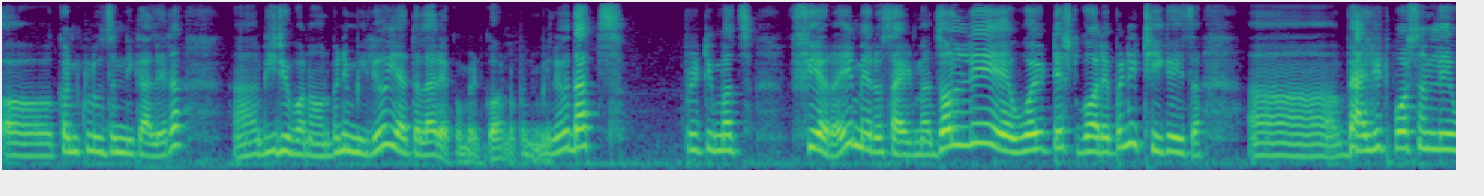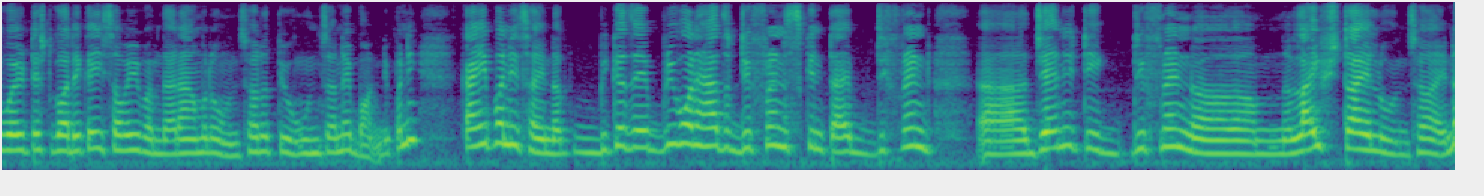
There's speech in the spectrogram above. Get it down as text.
कन्क्लुजन निकालेर भिडियो बनाउनु पनि मिल्यो या त्यसलाई रेकमेन्ड गर्नु पनि मिल्यो। द्याट्स प्रिटी मच फियर है मेरो साइडमा। जसले वेट टेस्ट गरे पनि ठिकै छ। भ्यालिड पर्सनले वेट टेस्ट गरेकै सबैभन्दा राम्रो हुन्छ र त्यो हुन्छ नै भन्ने पनि काहीँ पनि छैन। Because everyone has a different skin type different genetic different lifestyle हुन्छ होइन?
